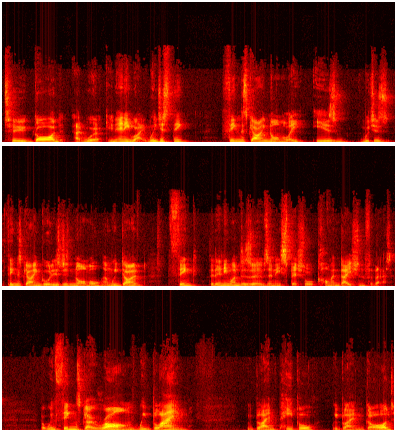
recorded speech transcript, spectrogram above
to God at work in any way. We just think things going normally is which is things going good is just normal and we don't think that anyone deserves any special commendation for that. But when things go wrong, we blame. We blame people, we blame God.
